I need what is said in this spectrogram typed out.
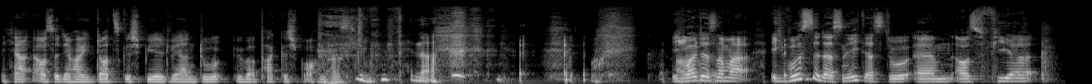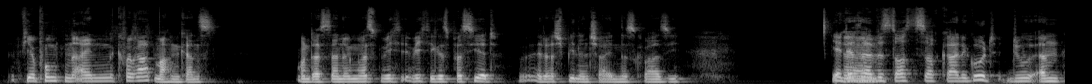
ich ha außerdem habe ich Dots gespielt, während du über Pack gesprochen hast. Penner. Ich wollte es nochmal, ich wusste das nicht, dass du ähm, aus vier, vier Punkten ein Quadrat machen kannst. Und dass dann irgendwas Wich- Wichtiges passiert. Etwas Spielentscheidendes quasi. Ja, deshalb Ähm. ist Dots doch gerade gut. Du, ähm,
